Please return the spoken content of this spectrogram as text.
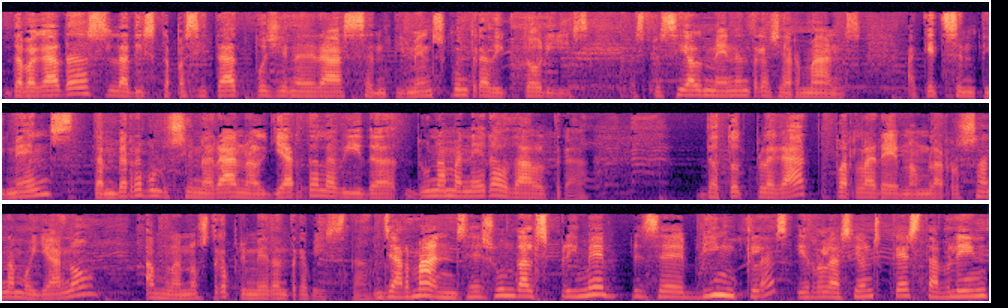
De vegades, la discapacitat pot generar sentiments contradictoris, especialment entre germans. Aquests sentiments també revolucionaran al llarg de la vida d'una manera o d'altra. De tot plegat parlarem amb la Rosana Moyano amb la nostra primera entrevista. Germans és un dels primers eh, vincles i relacions que establim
